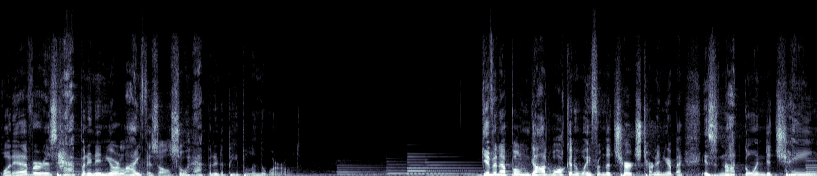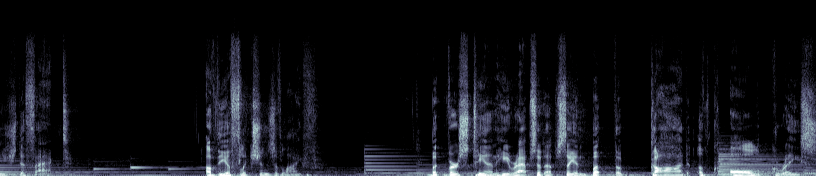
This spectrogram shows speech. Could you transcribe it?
whatever is happening in your life is also happening to people in the world. Giving up on God, walking away from the church, turning your back is not going to change the fact of the afflictions of life. But verse 10, he wraps it up saying, But the God of all grace,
